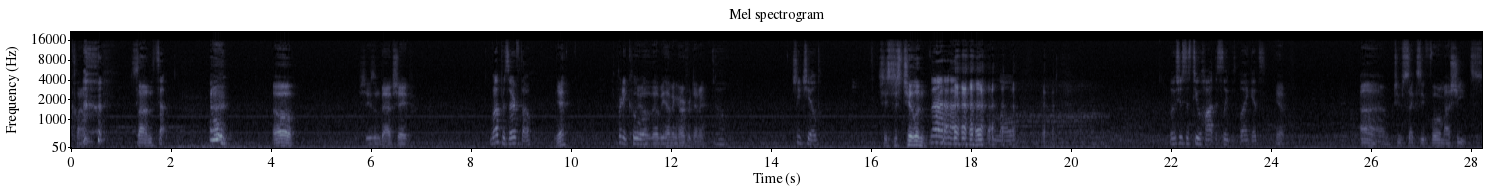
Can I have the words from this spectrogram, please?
clown. Son. So, Oh, she's in bad shape. well preserved though. Yeah. Pretty Yeah, cool. they'll be having her for dinner. Oh. She chilled. She's just chilling. Lol. Lucius is too hot to sleep with blankets. Yeah. I'm too sexy for my sheets.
